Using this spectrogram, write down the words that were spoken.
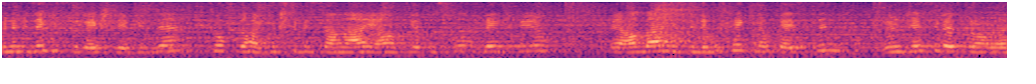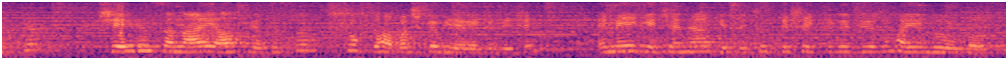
önümüzdeki süreçte bize çok daha güçlü bir sanayi altyapısı bekliyor. Ve Allah'ın izniyle bu Teknofest'in öncesi ve sonrası şehrin sanayi altyapısı çok daha başka bir yere gidecek. Emeği geçen herkese çok teşekkür ediyorum. Hayırlı uğurlu olsun.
